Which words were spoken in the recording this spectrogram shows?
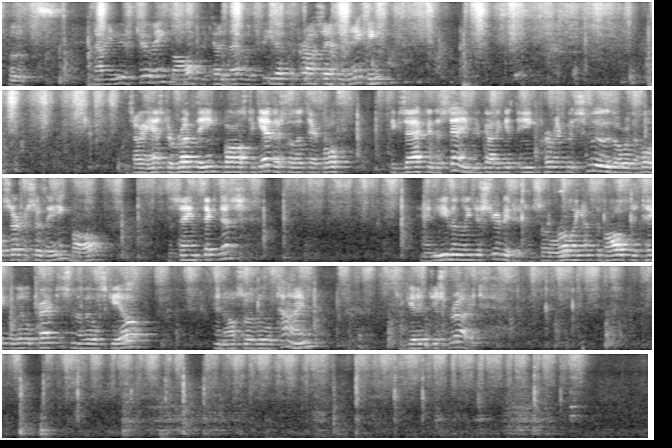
Now he used two ink balls because that would speed up the process of inking. So he has to rub the ink balls together so that they're both exactly the same. We've got to get the ink perfectly smooth over the whole surface of the ink ball, the same thickness, and evenly distributed. And so rolling up the balls did take a little practice and a little skill, and also a little time to get it just right.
